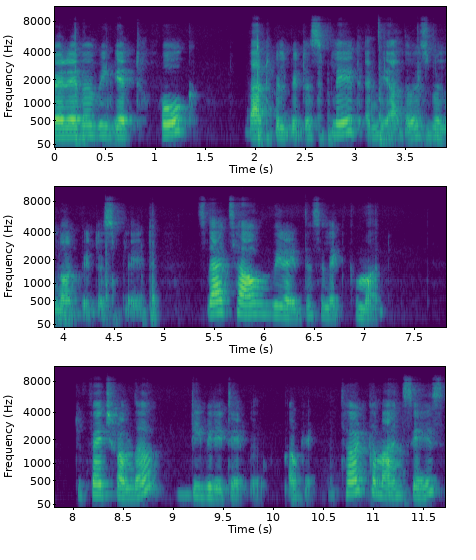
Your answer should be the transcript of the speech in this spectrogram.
wherever we get folk that will be displayed and the others will not be displayed so that's how we write the select command to fetch from the DVD table. Okay, the third command says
